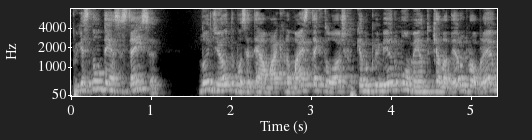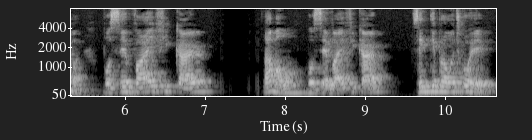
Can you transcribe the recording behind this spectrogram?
Porque se não tem assistência, não adianta você ter a máquina mais tecnológica, porque no primeiro momento que ela der um problema, você vai ficar na mão, você vai ficar sem ter para onde correr.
